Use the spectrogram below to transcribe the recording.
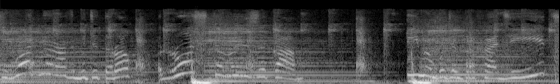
Сегодня у нас будет урок русского языка. И мы будем проходить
